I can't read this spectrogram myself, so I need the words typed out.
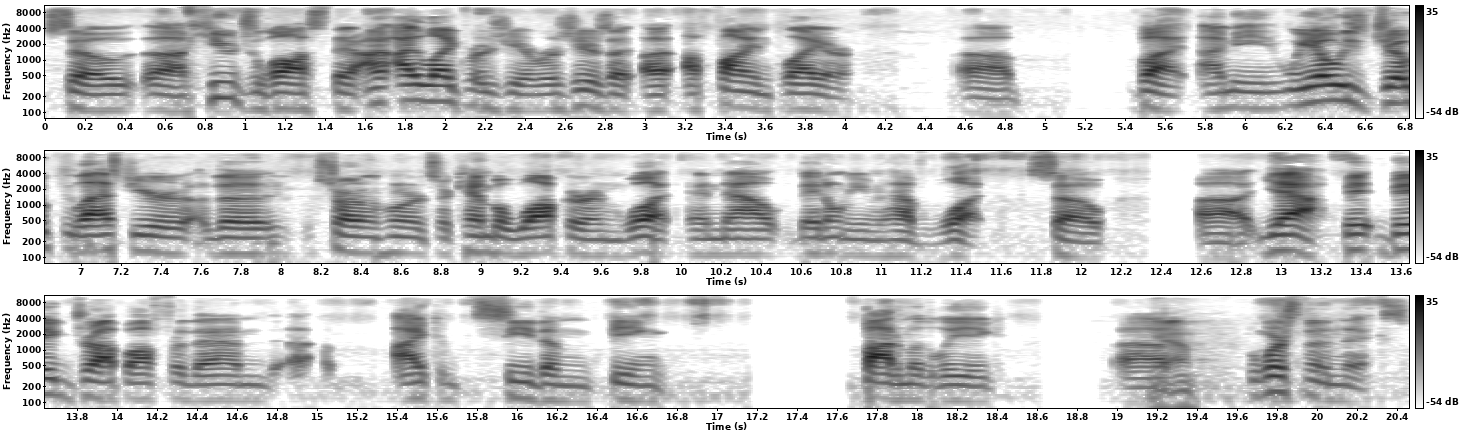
so uh, huge loss there. I, I like Rozier. Rozier's a, a, a fine player, uh, but I mean, we always joked last year the Charlotte Hornets are Kemba Walker and what, and now they don't even have what. So, uh, yeah, big, big drop off for them. Uh, I could see them being bottom of the league, uh, Yeah. worse than the Knicks.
